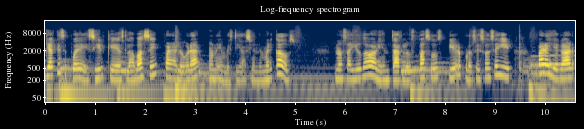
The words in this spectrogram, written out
ya que se puede decir que es la base para lograr una investigación de mercados. Nos ayuda a orientar los pasos y el proceso a seguir para llegar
